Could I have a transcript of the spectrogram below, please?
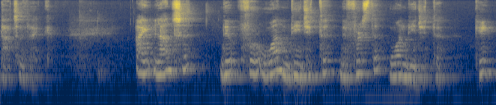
touch the deck. I launch the for one digit, the first one digit, okay?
